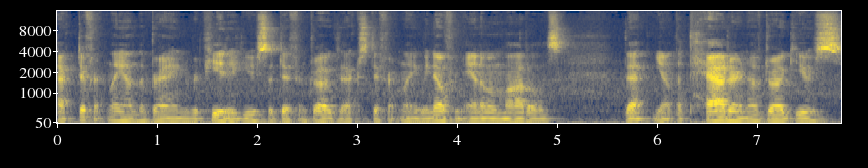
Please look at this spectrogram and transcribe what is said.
act differently on the brain. Repeated use of different drugs acts differently. We know from animal models that you know the pattern of drug use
